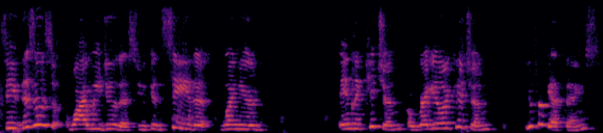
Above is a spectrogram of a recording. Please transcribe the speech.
See, this is why we do this. You can see that when you're in the kitchen, a regular kitchen, you forget things.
